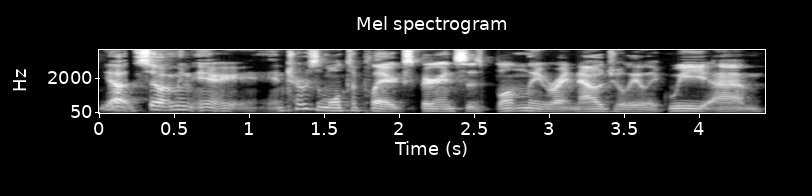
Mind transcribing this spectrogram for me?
yeah so i mean in terms of multiplayer experiences bluntly right now julie like we um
